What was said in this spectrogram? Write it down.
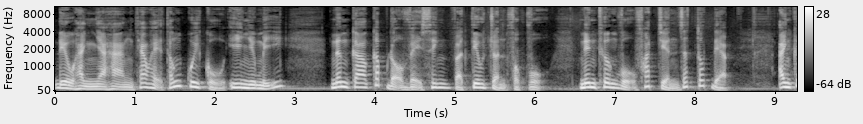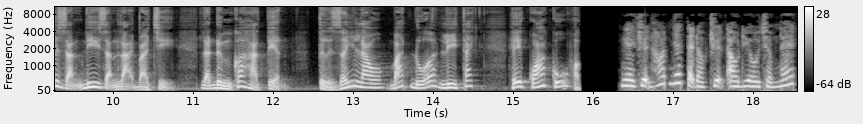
điều hành nhà hàng theo hệ thống quy củ y như Mỹ, nâng cao cấp độ vệ sinh và tiêu chuẩn phục vụ, nên thương vụ phát triển rất tốt đẹp. Anh cứ dặn đi dặn lại bà chị là đừng có hà tiện, từ giấy lau, bát đũa, ly tách, hễ quá cũ hoặc Nghe chuyện hot nhất tại đọc truyện audio.net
